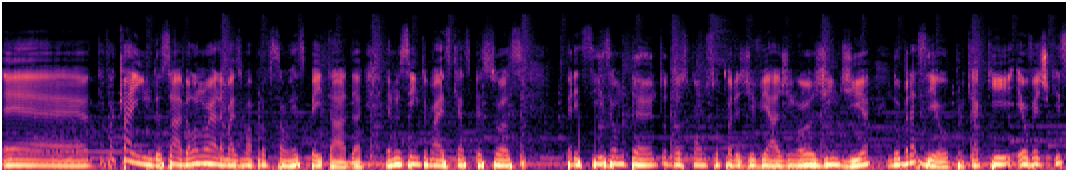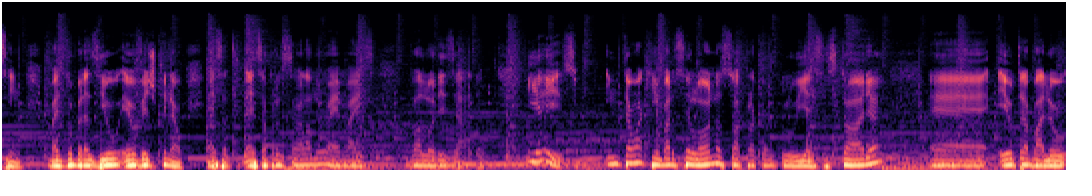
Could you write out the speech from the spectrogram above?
é, tava caindo, sabe? Ela não era mais uma profissão respeitada. Eu não sinto mais que as pessoas precisam tanto dos consultores de viagem hoje em dia no Brasil, porque aqui eu vejo que sim, mas no Brasil eu vejo que não. Essa, essa profissão ela não é mais valorizada. E é isso. Então aqui em Barcelona, só para concluir essa história, é, eu trabalho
